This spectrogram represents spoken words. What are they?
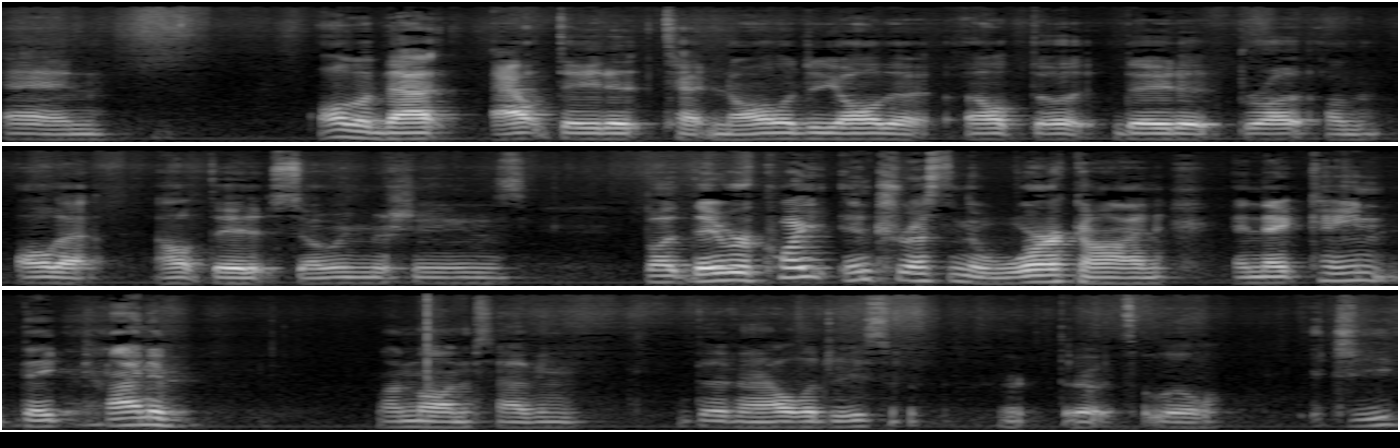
and all of that outdated technology, all the outdated, um, all that outdated sewing machines. But they were quite interesting to work on, and they came, they kind of. My mom's having a bit of an allergy, so her throat's a little itchy.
